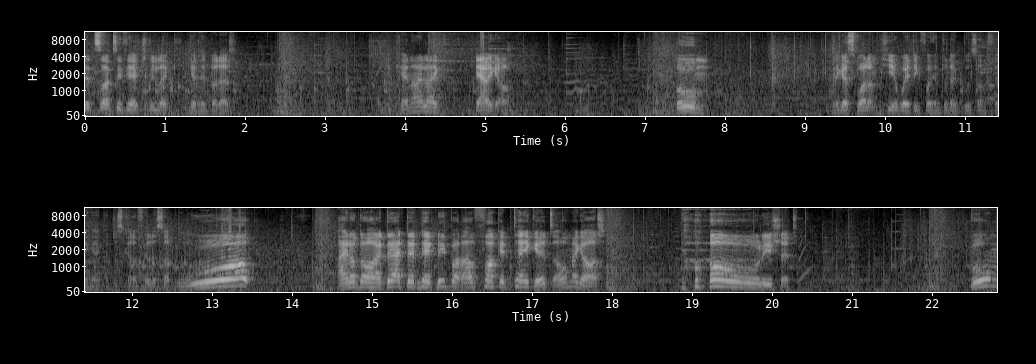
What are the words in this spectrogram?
it sucks if you actually like get hit by that. Can I like? There we go. Boom. I guess while I'm here waiting for him to like do something, I can just kind of fill this up. Whoa! I don't know how that didn't hit me, but I'll fucking take it. Oh my god. Holy shit. Boom.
